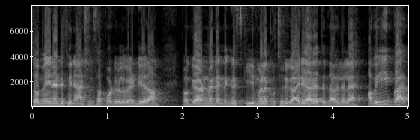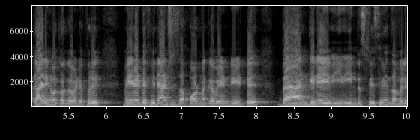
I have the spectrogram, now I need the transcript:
സോ മെയിനായിട്ട് ഫിനാൻഷ്യൽ സപ്പോർട്ടുകൾ വേണ്ടി വരാം. ഇപ്പോൾ ഗവൺമെന്റ് എന്തെങ്കിലും സ്കീമുകളെ കുറിച്ച് ഒരു കാര്യം അറിയത്തുണ്ടാവില്ല അല്ലേ? അപ്പോൾ ഈ കാര്യങ്ങൾക്കൊക്കെ വേണ്ടി. ഇപ്പോൾ ഒരു മെയിനായിട്ട് ഫിനാൻഷ്യൽ സപ്പോർട്ടിനൊക്കെ വേണ്ടിയിട്ട് ബാങ്കിനെയും ഈ ഇൻഡസ്ട്രീസിനെയും തമ്മിൽ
